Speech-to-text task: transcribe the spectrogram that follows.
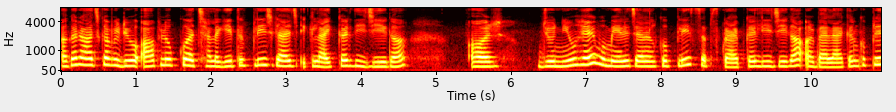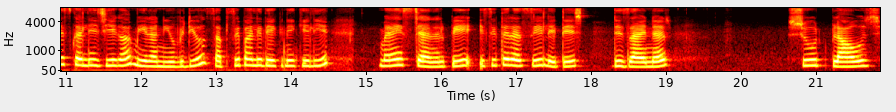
अगर आज का वीडियो आप लोग को अच्छा लगे तो प्लीज़ गाइज़ एक लाइक कर दीजिएगा। और जो न्यू है वो मेरे चैनल को प्लीज़ सब्सक्राइब कर लीजिएगा और बेल आइकन को प्रेस कर लीजिएगा मेरा न्यू वीडियो सबसे पहले देखने के लिए। मैं इस चैनल पे इसी तरह से लेटेस्ट डिज़ाइनर, शूट, ब्लाउज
